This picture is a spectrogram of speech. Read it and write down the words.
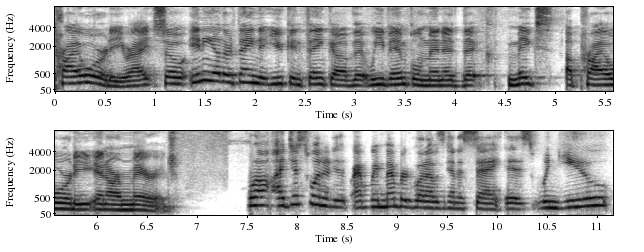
priority, right? So, any other thing that you can think of that we've implemented that makes a priority in our marriage? Well, I just wanted to, I remembered what I was going to say is when you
